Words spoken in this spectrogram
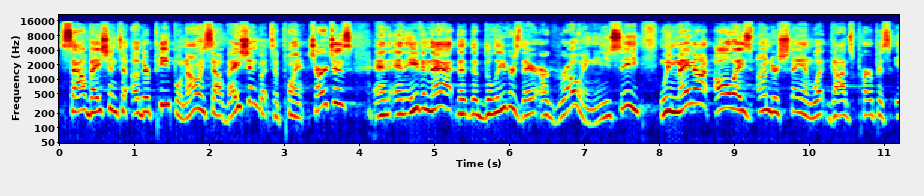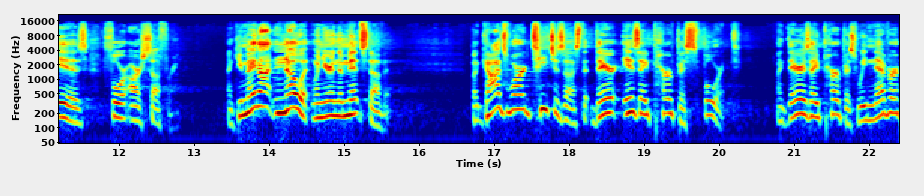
salvation to other people. Not only salvation, but to plant churches. And, and even that, the, the believers there are growing. And you see, we may not always understand what God's purpose is for our suffering. Like you may not know it when you're in the midst of it. But God's word teaches us that there is a purpose for it. Like there is a purpose. We never,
